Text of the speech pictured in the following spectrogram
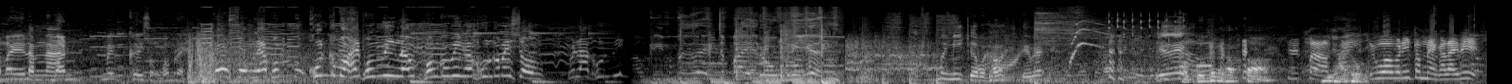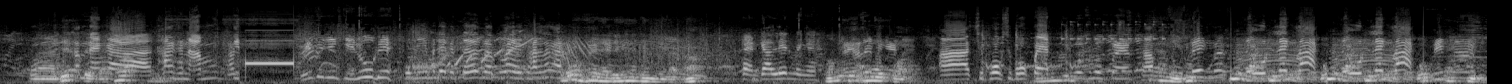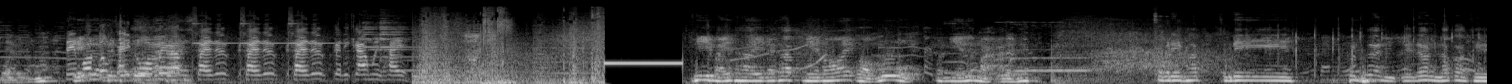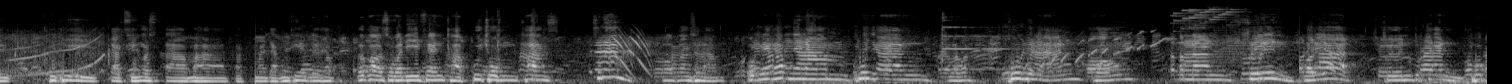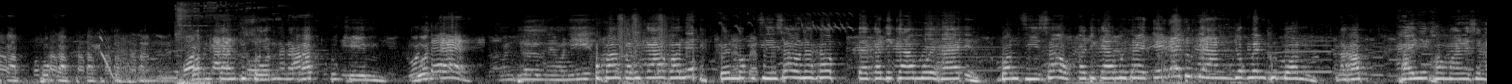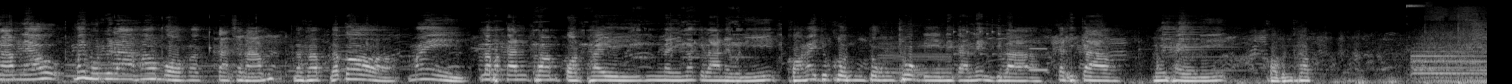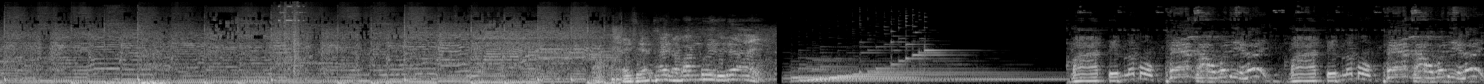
ทำไมตำนาน วันไม่เคยส่งผมเลย ก็ส่งแล้วผมคุณก็บอกให้ผมวิ่งแล้ว ผมก็วิ่งแล้วคุณก็ไม่ส่ง เวลาคุณวิ่งไม่มีเกือบกับเขาถือไหมเยอะขอบคุณใช่ไหมครับต่อเปล่าพี่หาถูกพี่ว่าวันนี้ตำแหน่งอะไรพี่ตำแหน่งอะข้างสนามปิดวิจะยิงกี่ลูกดิวันนี้ไม่ได้กระเติร์กแบบไล่ทันแล้วกัน โอ้ให้อะไรได้แค่หนึ่งเลยนะ แผนการเล่นเป็นไงผมไม่ได้พูดบ่อยอ่าสิบหกสิบหกแปดสิบหกสิบหกแปดครับเร่งไหมโดนเร่งลากโดนเร่งลากเล่นลากบ่อยนะเตะบอลต้องใส่นวมไหมครับ ใส่ด้วยใส่ด้วยใส่ด้วยกติกามวยไทย พี่ไหมไทยนะครับเมียน้อยออกลูกมันเมียหรือหมาอะไรเนี่ยสวัสดีครับ สวัสดีเพื่อนๆในร่อนแล้วก็คือพี่ๆจากสิงห์ออสตามาจากมาจากกรุงเทพเลยครับ แล้วก็สวัสดีแฟนคลับผู้ชมข้างสนาม ก็ข้างสนาม โอเคครับ ในนามผู้จัดการอะไรวะผู้บริหารของตำนานสุรินทร์ขออนุญาตเชิญทุกท่านพบกับพบกับกับกับกับบอลการกุศลนะครับ ทุกทีมล้วนแต่ บันเทิงในวันนี้ฟังกติกาก่อนนี่เป็นบอลสีเศร้านะครับ แต่กติกามวยไทยบอลสีเศร้ากติกามวยไทยเจ๊ได้ทุกอย่างยกเว้นฟุตบอลนะครับใครที่เข้ามาในสนามแล้ว ไม่หมดเวลาห้ามออกจากสนามนะครับ แล้วก็ไม่รับประกันความปลอดภัยในนักกีฬาในวันนี้ ขอให้ทุกคนจงโชคดีในการเล่นกีฬากติกามวยไทยวันนี้ ขอบคุณครับ ไอ้แสนใช่ระวังมือดีด้วยไอ้มาเต็มระบบแพ้เข่ามาดิเฮ้ย มาเต็มระบบแพ้เข่ามาดิเฮ้ย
